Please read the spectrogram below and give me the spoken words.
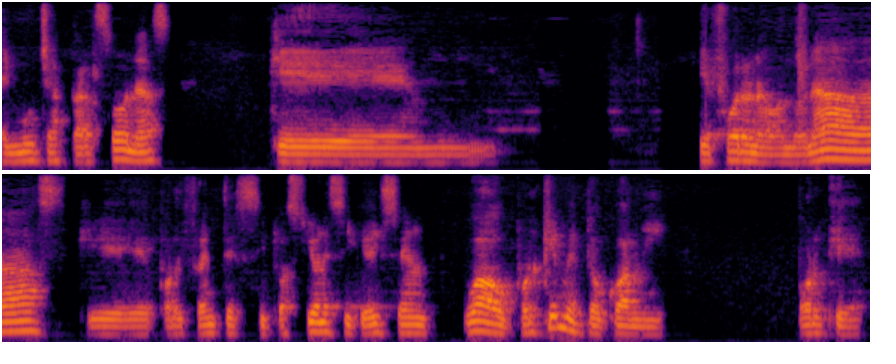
hay muchas personas que, que fueron abandonadas, que por diferentes situaciones y que dicen, wow, ¿por qué me tocó a mí? ¿Por qué?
